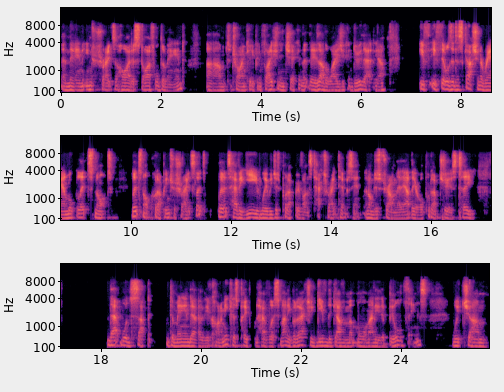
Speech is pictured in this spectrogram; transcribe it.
and then interest rates are high to stifle demand um, to try and keep inflation in check, and that there's other ways you can do that. Know, if if there was a discussion around, look, let's not let's not put up interest rates. Let's let's have a year where we just put up everyone's tax rate 10%, and I'm just throwing that out there, or put up GST, that would suck demand out of the economy because people would have less money, but it actually give the government more money to build things, which um,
